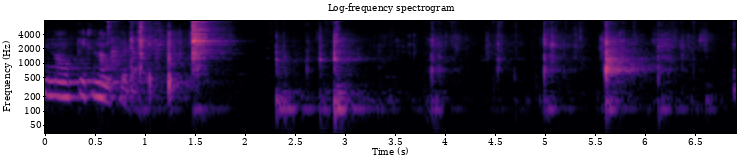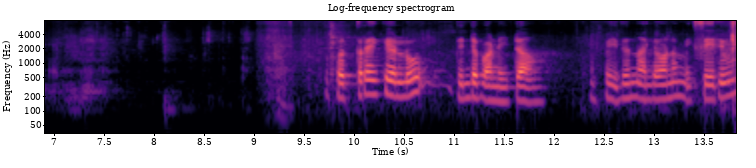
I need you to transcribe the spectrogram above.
നോക്കിയിട്ട് നമുക്കിടാം അപ്പോൾ ഇത്രയൊക്കെ ഉള്ളൂ ഇതിന്റെ പണി കേട്ടോ. അപ്പോൾ ഇത് നല്ലോണം മിക്സ് എരിവ്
